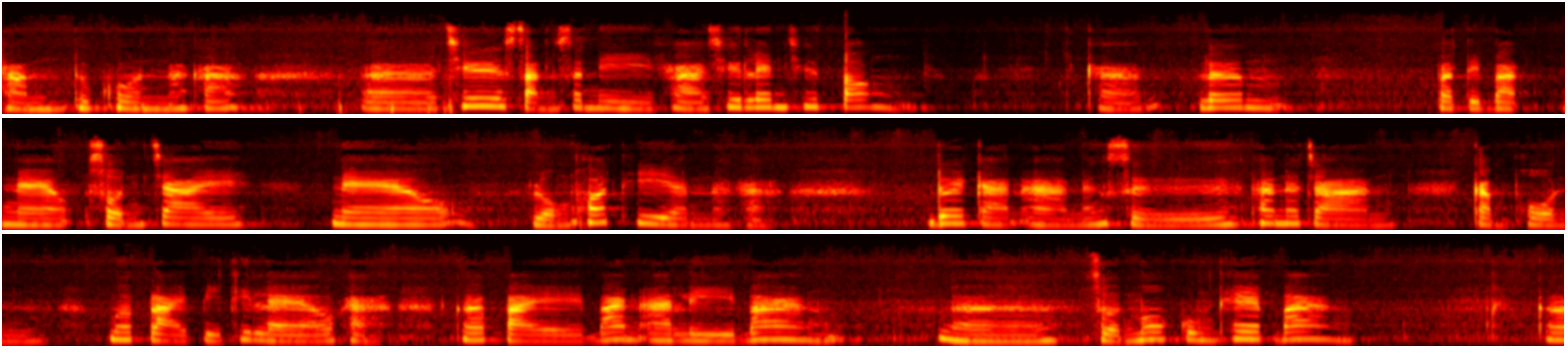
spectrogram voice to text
ธรรมทุกคนนะคะเอ่อชื่อสันสนีค่ะ ชื่อเล่นชื่อต้องค่ะ เริ่มปฏิบัติแนวสนใจ แนวหลวงพ่อเทียนนะคะด้วยการอ่านหนังสือท่านอาจารย์กำพลเมื่อปลายปีที่แล้วค่ะ ก็ไปบ้านอาลีบ้างสวนโมกกรุงเทพบ้าง ก็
